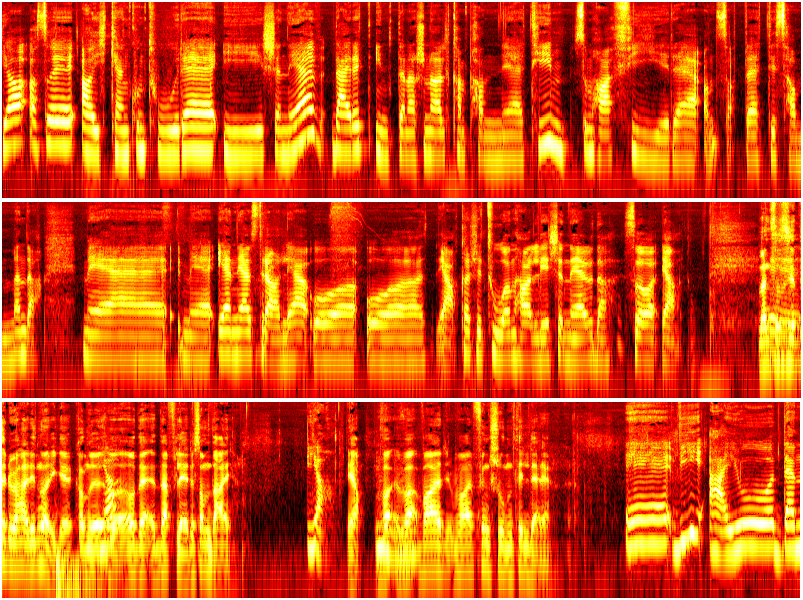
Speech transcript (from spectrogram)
Ja, altså ICAN-kontoret i Genéve er et internasjonalt kampanjeteam som har fire ansatte til sammen. Da, med én i Australia og, og ja, kanskje to og en halv i Genéve. Da. Så ja. Men så sitter du her i Norge, du, ja. og det, det, er flere som deg. Ja. ja. Hva, hva, hva, er, hva er funksjonen til dere? Eh, vi er jo den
